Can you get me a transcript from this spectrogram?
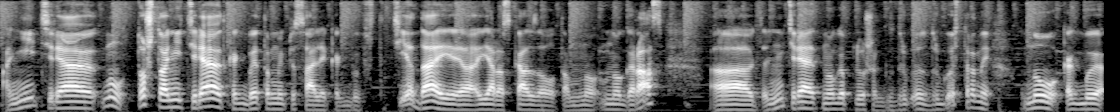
Они теряют, ну, то, что они теряют, как бы это мы писали как бы в статье, да, и я, рассказывал там много раз, э, они теряют много плюшек. С, друг, с другой стороны, ну, как бы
